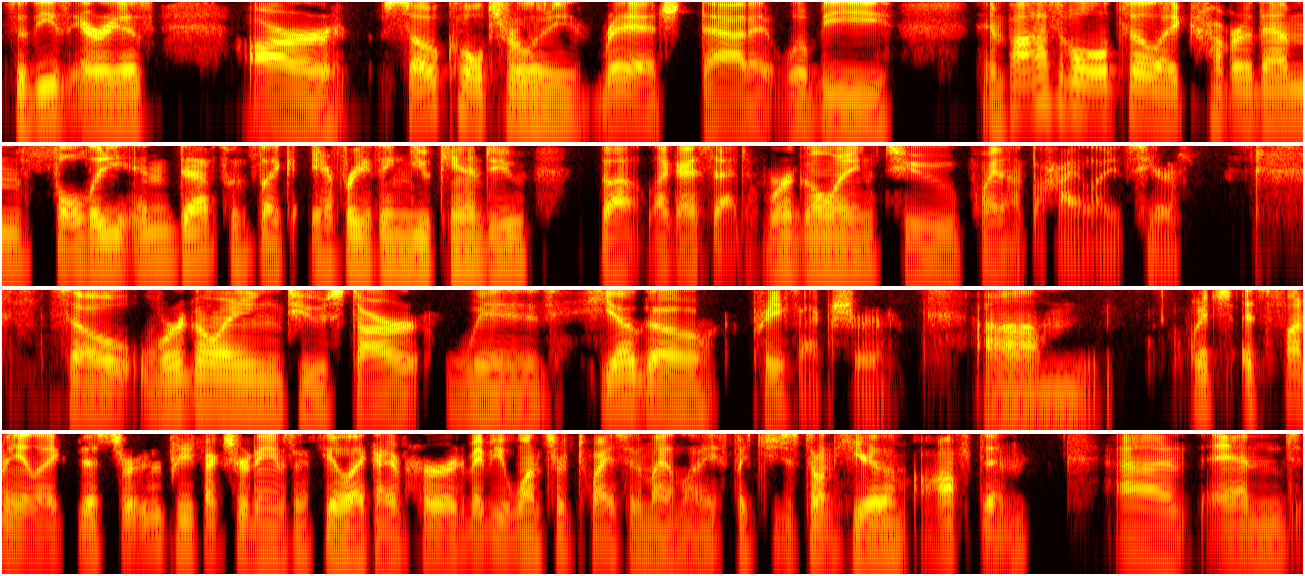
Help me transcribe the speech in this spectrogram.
So these areas are so culturally rich that it will be impossible to like cover them fully in depth with like everything you can do. But like I said, we're going to point out the highlights here. So we're going to start with Hyogo Prefecture. Um, which it's funny, like there's certain prefecture names I feel like I've heard maybe once or twice in my life, but you just don't hear them often. Uh, and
